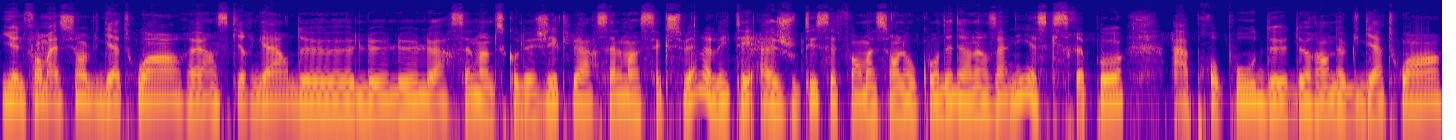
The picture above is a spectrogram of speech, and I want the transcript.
il y a une formation obligatoire euh, en ce qui regarde le, le, harcèlement psychologique, le harcèlement sexuel. Elle a été ajoutée cette formation-là au cours des dernières années. Est-ce qu'il serait pas à propos de, de rendre obligatoire,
